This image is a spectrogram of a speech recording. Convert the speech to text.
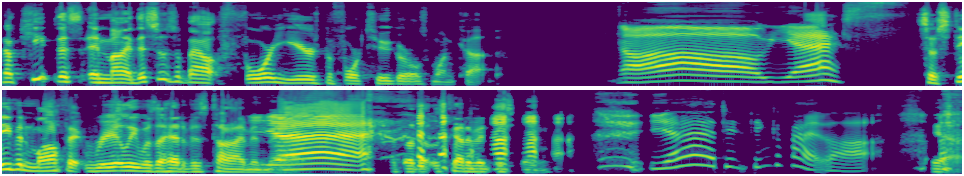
Now keep this in mind. This was about four years before Two Girls, One Cup. oh yes. So Steven Moffat really was ahead of his time in that. Yeah. I thought that was kind of interesting. yeah, I didn't think about that. Yeah,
